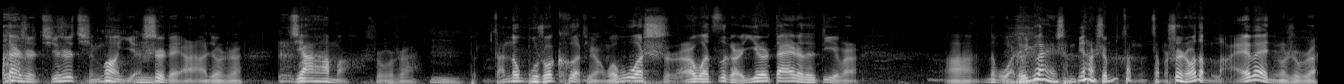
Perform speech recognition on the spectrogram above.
但是其实情况也是这样啊，就是家嘛，是不是？嗯，咱都不说客厅，我卧室，我自个儿一人待着的地方，啊，那我就愿意什么样什么怎么怎么顺手怎么来呗，你说是不是？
